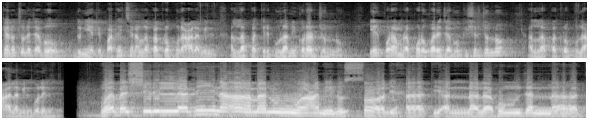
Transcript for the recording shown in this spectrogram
কেন চলে যাব দুনিয়াতে পাঠাইছেন আল্লাহ পাক রব্বুল আলামিন আল্লাহ পাকের গোলামি করার জন্য এরপর আমরা পরপারে যাব কিসের জন্য আল্লাহ পাক রব্বুল আলামিন বলেন وبشر الذين آمنوا وعملوا الصالحات أن لهم جنات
